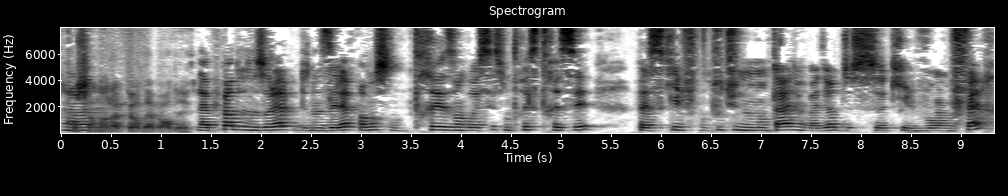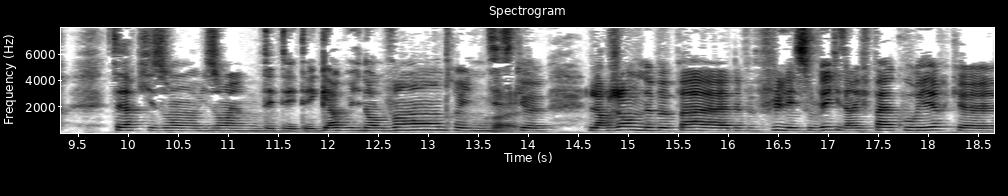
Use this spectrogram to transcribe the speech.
concernant la peur d'aborder? La plupart de nos élèves, de nos élèves, pardon, sont très angoissés, sont très stressés, parce qu'ils font toute une montagne, on va dire, de ce qu'ils vont faire. C'est-à-dire qu'ils ont, ils ont des, des, des gargouilles dans le ventre, ils me disent que leur jambe ne peut pas, ne peut plus les soulever, qu'ils n'arrivent pas à courir, que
